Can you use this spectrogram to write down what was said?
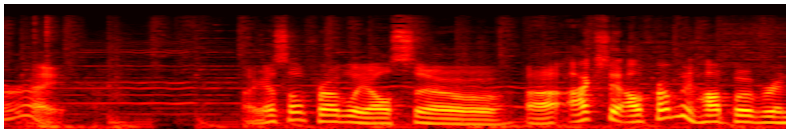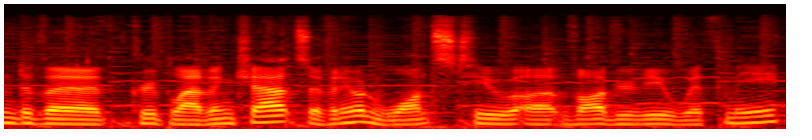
Alright. I guess I'll probably also... Uh, actually, I'll probably hop over into the group labbing chat, so if anyone wants to uh, VOD review with me,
